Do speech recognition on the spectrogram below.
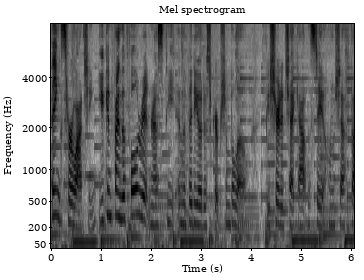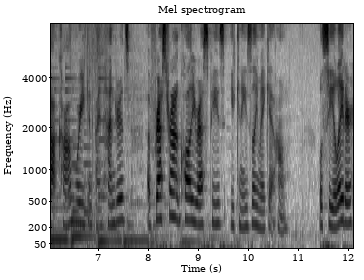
Thanks for watching. You can find the full written recipe in the video description below. Be sure to check out thestayathomechef.com where you can find hundreds of restaurant quality recipes you can easily make at home. We'll see you later.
